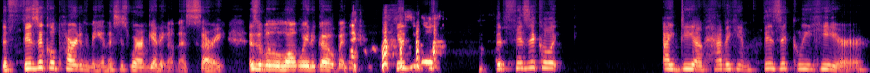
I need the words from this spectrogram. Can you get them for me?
the physical part of me, and this is where I'm getting on this. Sorry, this is a little long way to go, but physical, the physical idea of having him physically here.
